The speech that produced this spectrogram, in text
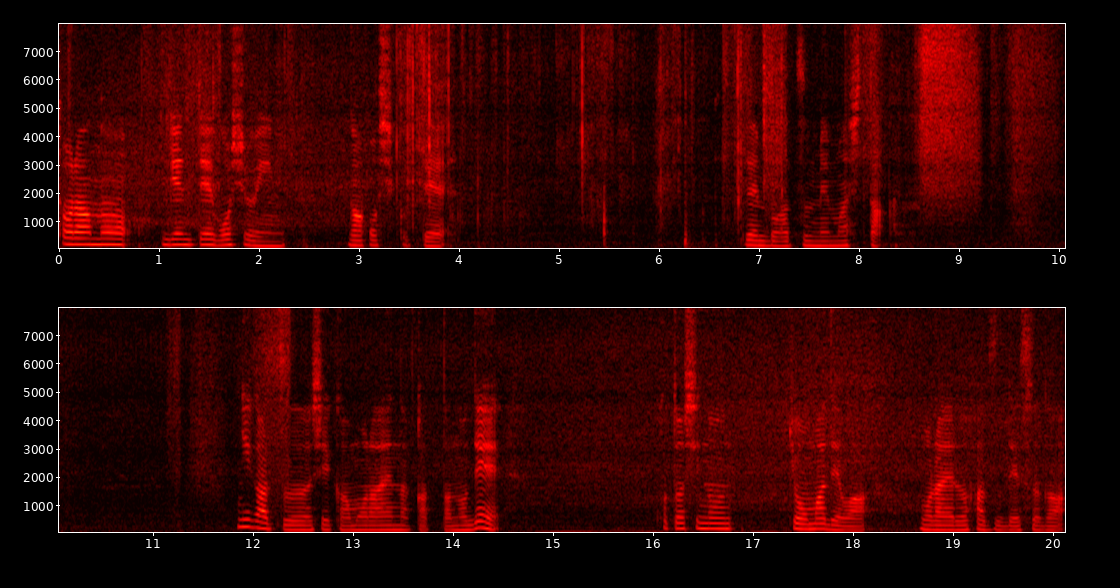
虎の限定御朱印が欲しくて全部集めました。2月しかもらえなかったので今年の今日まではもらえるはずですが、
